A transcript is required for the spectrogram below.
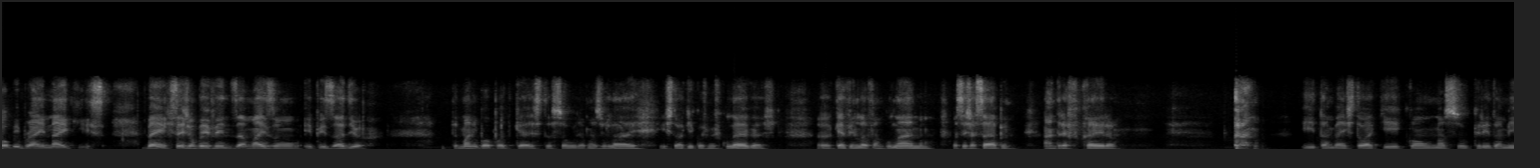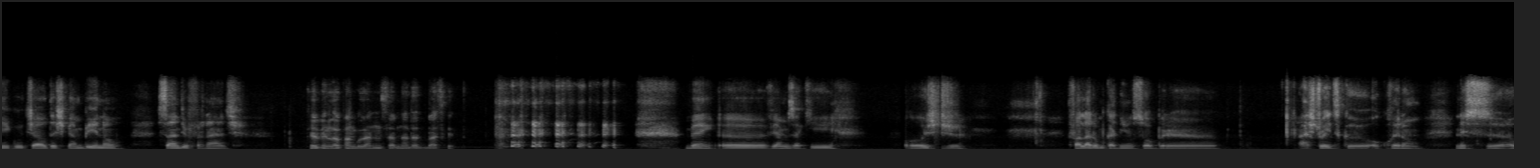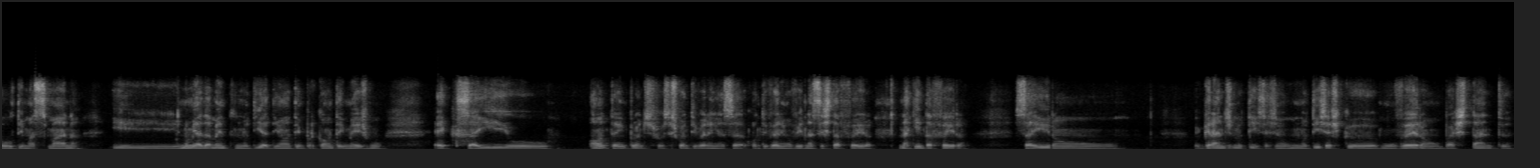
Kobe Bryant Nikes. Bem, sejam bem-vindos a mais um episódio do Moneyball Podcast. Eu sou o William Azulay e estou aqui com os meus colegas uh, Kevin Love Angolano, vocês já sabem, André Ferreira. e também estou aqui com o nosso querido amigo Charles Gambino, Sândio Fernandes. Kevin Love Angolano não sabe nada de basquete. Bem, uh, viemos aqui hoje falar um bocadinho sobre as trades que ocorreram nessa última semana e nomeadamente no dia de ontem, porque ontem mesmo é que saiu ontem, pronto, vocês quando tiverem, essa, quando tiverem ouvir na sexta-feira, na quinta-feira, saíram grandes notícias, notícias que moveram bastante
